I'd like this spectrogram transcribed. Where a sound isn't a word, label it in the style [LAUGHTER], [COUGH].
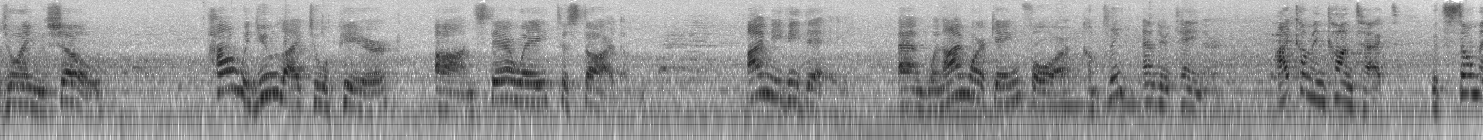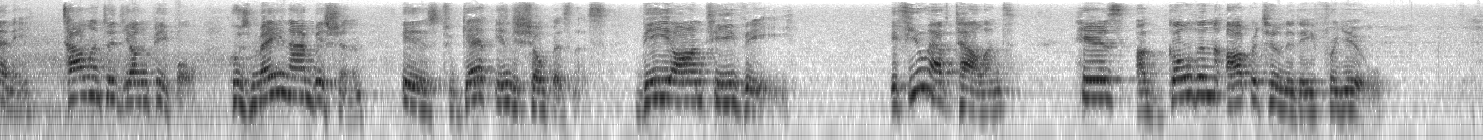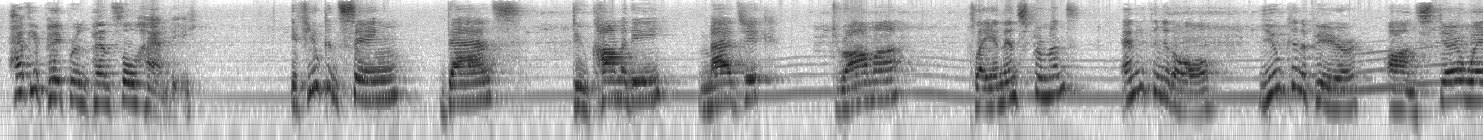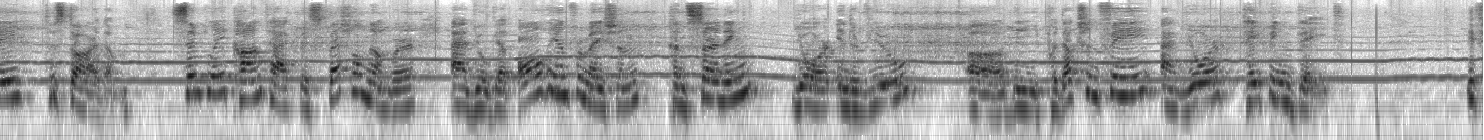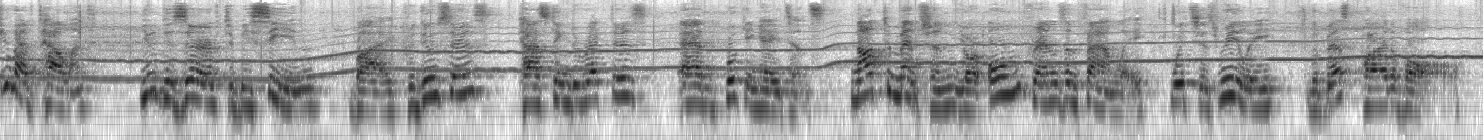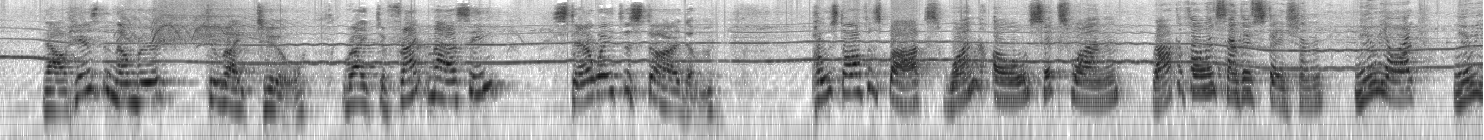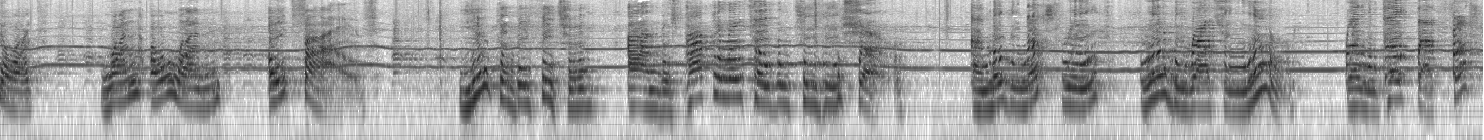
enjoying the show, how would you like to appear on Stairway to Stardom? I'm Evie Day, and when I'm working for Complete Entertainer, I come in contact with so many talented young people whose main ambition is to get into show business, be on TV. If you have talent, here's a golden opportunity for you. Have your paper and pencil handy. If you can sing, dance, do comedy, magic, drama, play an instrument, anything at all, you can appear on Stairway to Stardom. Simply contact this special number and you'll get all the information concerning your interview, uh, the production fee, and your taping date. If you have talent, you deserve to be seen by producers, casting directors, and booking agents, not to mention your own friends and family, which is really the best part of all. Now, here's the number to write to. Write to Frank Massey, Stairway to Stardom, Post Office Box 1061, Rockefeller Center Station, New York, New York 10185. You can be featured on this popular cable TV show. And maybe next week we'll be watching you when you take that first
